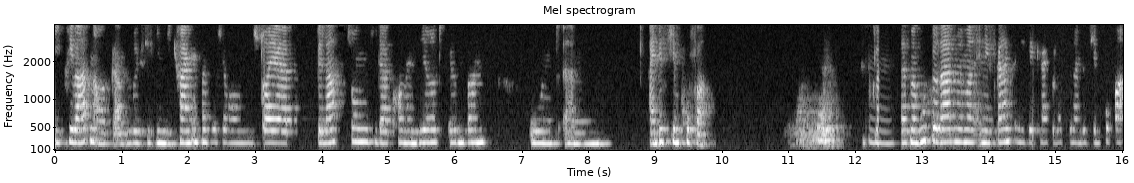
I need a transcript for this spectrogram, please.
die privaten Ausgaben berücksichtigen, die Krankenversicherung, Steuerbelastung, die da kommen wird irgendwann und ähm, ein bisschen Puffer. Ich glaube, mhm. da ist man gut beraten, wenn man in das Ganze, in diese Kalkulation ein bisschen Puffer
